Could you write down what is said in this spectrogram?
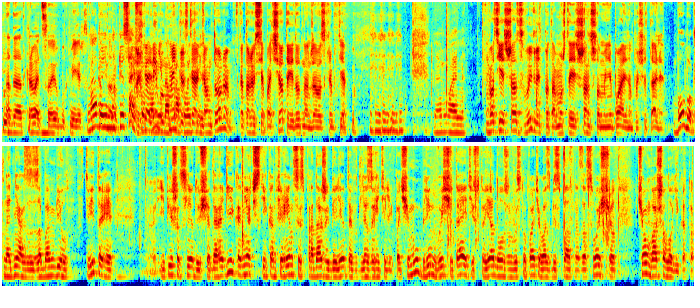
Надо открывать свою бухмеерскую Надо им контору. написать, чтобы Приколи они нам букмекерская контора, в которой все подсчеты идут на JavaScript. Нормально. У вас есть шанс выиграть, потому что есть шанс, что мы неправильно посчитали. Бобок на днях за- забомбил в Твиттере э, и пишет следующее. Дорогие коммерческие конференции с продажей билетов для зрителей. Почему, блин, вы считаете, что я должен выступать у вас бесплатно за свой счет? В чем ваша логика-то?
